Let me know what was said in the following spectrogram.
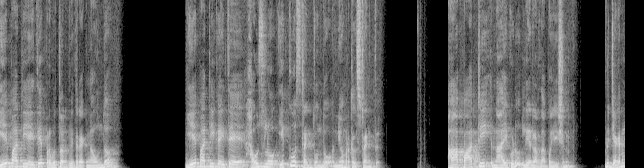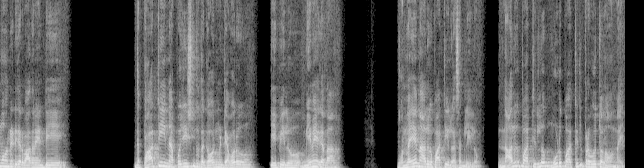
ఏ పార్టీ అయితే ప్రభుత్వానికి వ్యతిరేకంగా ఉందో ఏ పార్టీకి అయితే హౌస్లో ఎక్కువ స్ట్రెంగ్త్ ఉందో న్యూమరికల్ స్ట్రెంగ్త్ ఆ పార్టీ నాయకుడు లీడర్ ఆఫ్ ద అపోజిషన్. ఇప్పుడు జగన్మోహన్ రెడ్డి గారి వాదన ఏంటి? The party in opposition to the government ఎవరు? ఏపీలో మేమే కదా. ఉన్నాయే నాలుగు పార్టీలు అసెంబ్లీలో. నాలుగు పార్టీల్లో మూడు పార్టీలు ప్రభుత్వంలో ఉన్నాయి.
